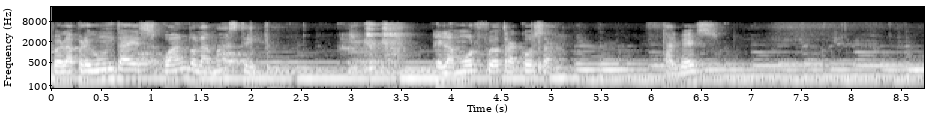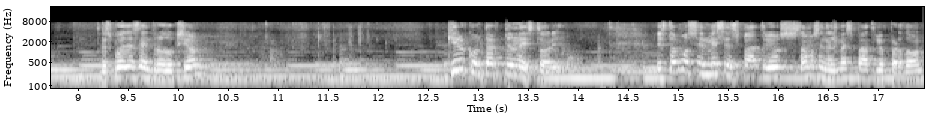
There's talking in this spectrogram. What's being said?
Pero la pregunta es, ¿cuándo la amaste? El amor fue otra cosa, tal vez. Después de esta introducción, quiero contarte una historia. Estamos en meses patrios, estamos en el mes patrio, perdón.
